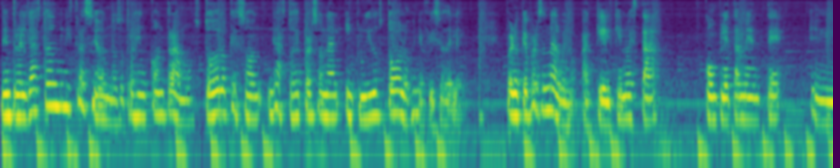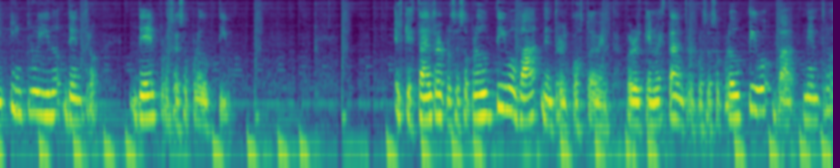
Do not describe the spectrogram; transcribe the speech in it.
Dentro del gasto de administración nosotros encontramos todo lo que son gastos de personal, incluidos todos los beneficios de ley. Pero ¿qué personal? Bueno, aquel que no está completamente mm, incluido dentro del proceso productivo. El que está dentro del proceso productivo va dentro del costo de venta, pero el que no está dentro del proceso productivo va dentro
